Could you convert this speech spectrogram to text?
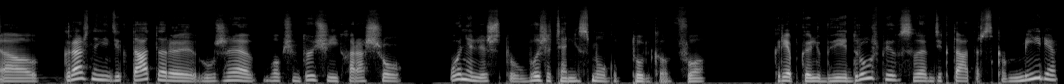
а, граждане-диктаторы уже, в общем-то, очень хорошо поняли, что выжить они смогут только в крепкой любви и дружбе в своем диктаторском мире,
